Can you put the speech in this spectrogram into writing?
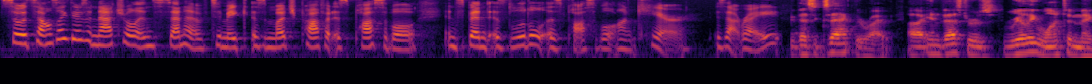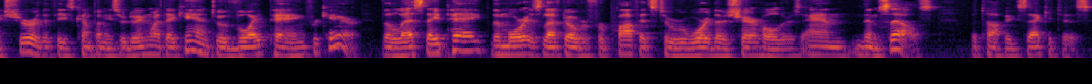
So it sounds like there's a natural incentive to make as much profit as possible and spend as little as possible on care. Is that right? That's exactly right. Uh, investors really want to make sure that these companies are doing what they can to avoid paying for care. The less they pay, the more is left over for profits to reward those shareholders and themselves, the top executives.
